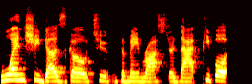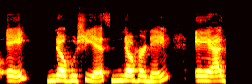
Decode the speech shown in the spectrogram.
when she does go to the main roster that people a know who she is, know her name and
